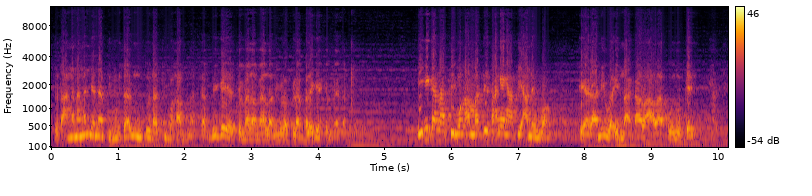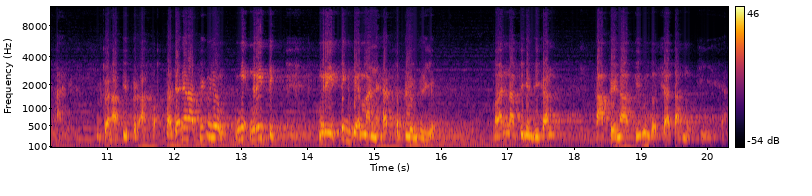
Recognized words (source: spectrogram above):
Itu tangan-tangan ya Nabi Musa itu Nabi Muhammad. Tapi kayak jemela-mela Kalau bolak-balik ya jemela Ini kan Nabi Muhammad itu sangat ngapi aneh wong Diarani wa inna kala ala kulukin Mereka Nabi berakhlak. Sajanya Nabi itu yang ngeritik, ngeritik biar manhat sebelum beliau. Makanya Nabi ngendikan kabeh Nabi untuk jatah mukjizat.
